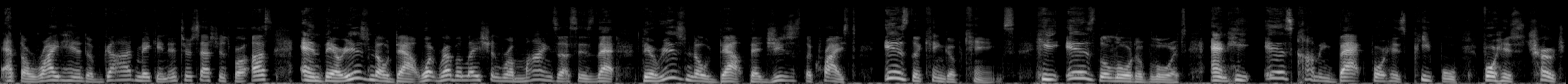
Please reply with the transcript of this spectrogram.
at the right hand of God, making intercessions for us. And there is no doubt. What Revelation reminds us is that there is no doubt that Jesus the Christ is the King of Kings. He is the Lord of Lords. And he is coming back for his people, for his church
